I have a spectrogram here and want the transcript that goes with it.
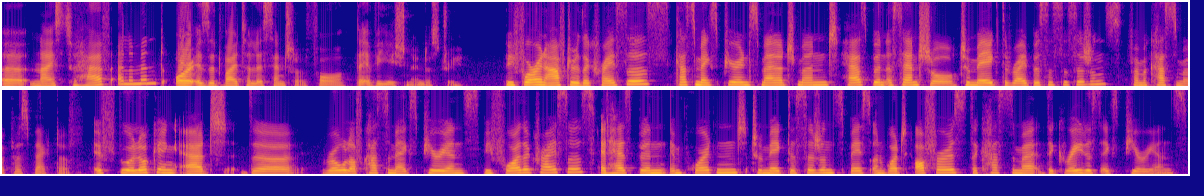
a nice to have element or is it vital essential for the aviation industry? Before and after the crisis, customer experience management has been essential to make the right business decisions from a customer perspective. If we're looking at the role of customer experience before the crisis, it has been important to make decisions based on what offers the customer the greatest experience.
